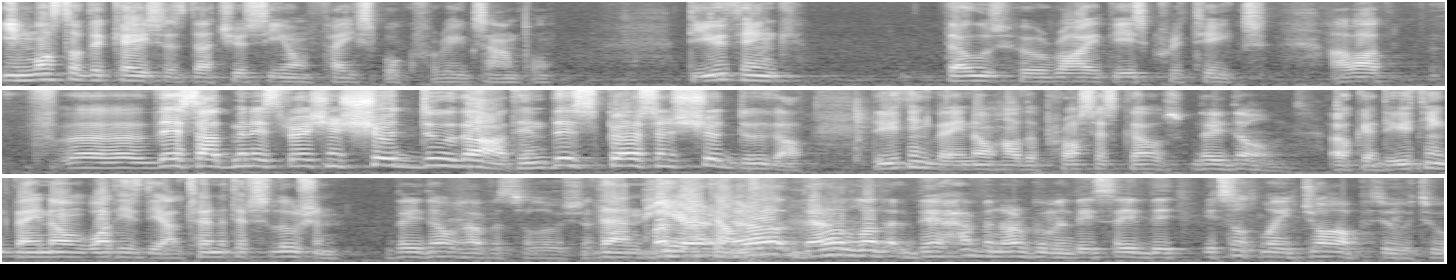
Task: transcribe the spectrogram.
In most of the cases that you see on Facebook, for example, do you think those who write these critiques about uh, this administration should do that and this person should do that. Do you think they know how the process goes? They don't. Okay, do you think they know what is the alternative solution? They don't have a solution. Then But here there, comes- There are, there are a lot they have an argument. They say that it's not my job to to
